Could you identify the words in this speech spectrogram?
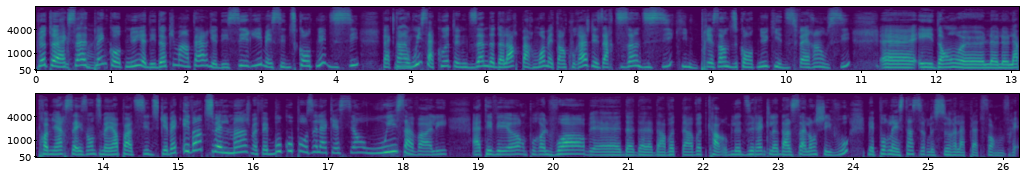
Puis là, tu as accès à plein de contenus. Il y a des documentaires, il y a des séries, mais c'est du contenu d'ici. Fait que oui, ça coûte une dizaine de dollars par mois, mais t'encourages des artisans d'ici qui présentent du contenu qui est différent aussi. Euh, et dont euh, le- le- la première saison du meilleur pâtissier du Québec. Éventuellement, je me fais beaucoup poser la question. Oui, ça va aller à TVA. On pourra le voir euh, de- de- dans votre dans votre câble, là, direct là, dans le salon chez vous. Mais pour l'instant, sur le sur la plateforme vraie.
